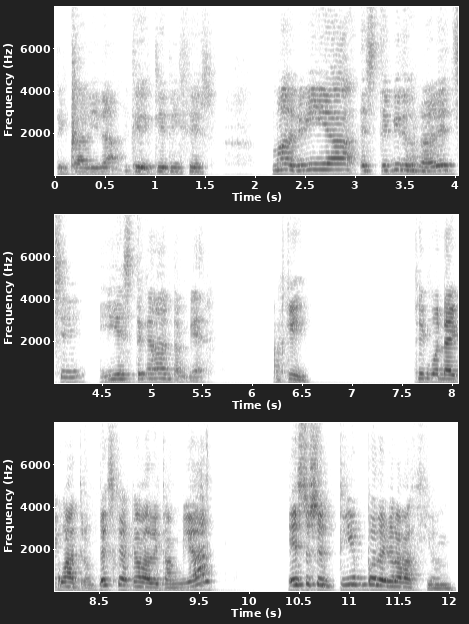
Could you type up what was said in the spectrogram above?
de calidad, que, que dices, madre mía, este vídeo es la leche y este canal también. Aquí, 54, ¿ves que acaba de cambiar? Eso es el tiempo de grabación.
